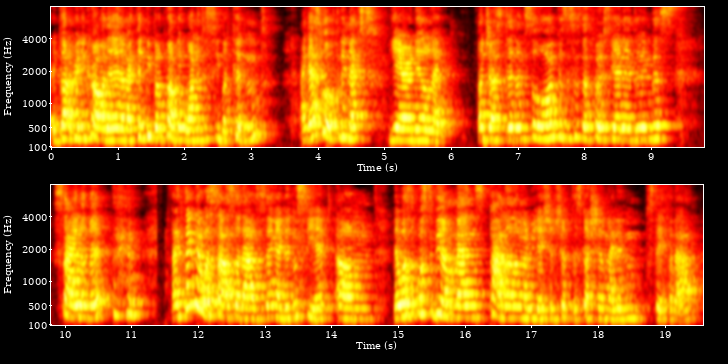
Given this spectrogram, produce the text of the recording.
it got really crowded and I think people probably wanted to see but couldn't. I guess hopefully next year they'll like adjust it and so on because this is the first year they're doing this side of it. I think there was salsa dancing, I didn't see it. Um, there was supposed to be a men's panel and a relationship discussion. I didn't stay for that.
